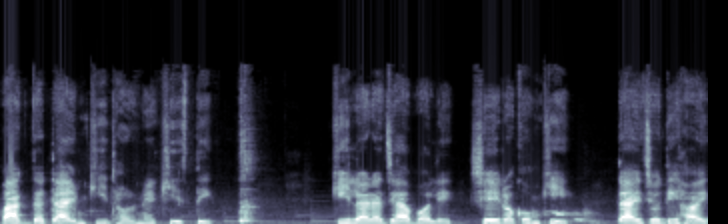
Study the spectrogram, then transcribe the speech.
পাক দ্য টাইম কি ধরনের খিস্তি? কিলারা যা বলে, সেই রকম কি? তাই যদি হয়,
